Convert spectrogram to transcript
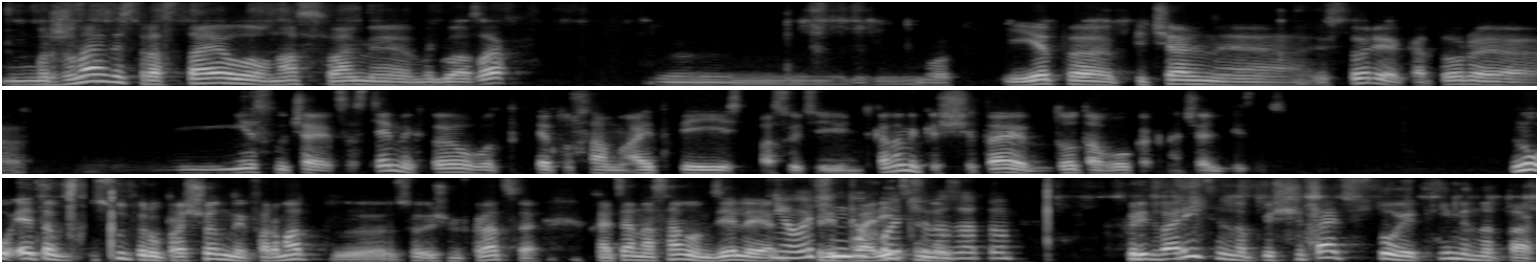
маржинальность растаяла у нас с вами на глазах. Вот. И это печальная история, которая не случается с теми, кто вот эту самую, а это и есть, по сути, юнит-экономика, считает до того, как начать бизнес. Ну, это супер упрощенный формат, э, очень вкратце, хотя на самом деле... Не очень доходчиво зато. Предварительно посчитать стоит именно так.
